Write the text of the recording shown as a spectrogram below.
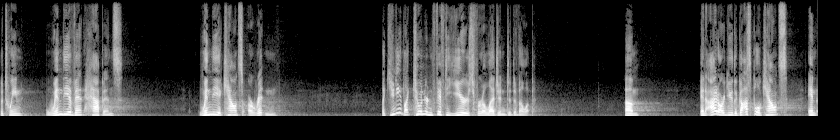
between when the event happens, when the accounts are written. Like, you need like 250 years for a legend to develop. Um, and I'd argue the gospel accounts and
